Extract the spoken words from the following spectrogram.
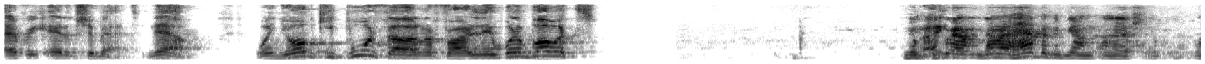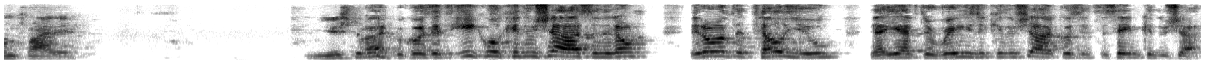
every end of Shabbat. Now, when Yom Kippur fell on a Friday, they wouldn't blow it. Yom Right. Kippur never happened to be on, on, on Friday. Used to Right? be. Because it's equal Kiddushah, so they don't they don't have to tell you that you have to raise the Kiddushah because it's the same Kiddushah.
